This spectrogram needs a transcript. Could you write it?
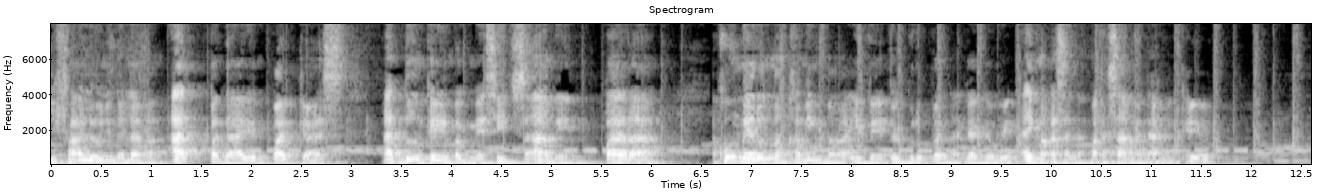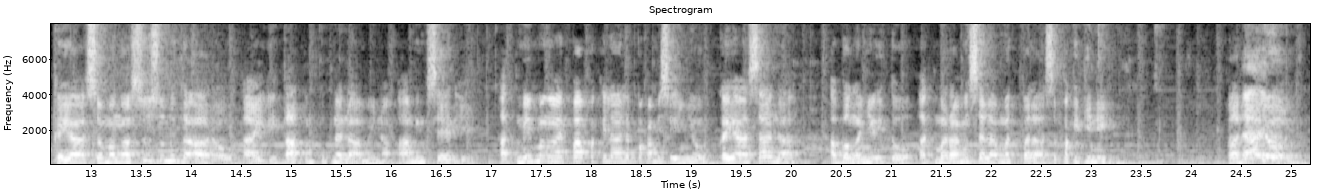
I-follow nyo na lang ang at Padayon Podcast at doon kayo mag-message sa amin para kung meron man kaming mga event or group na gagawin, ay makasana, makasama namin kayo. Kaya sa mga susunod na araw ay itatampok na namin ang aming serye at may mga ipapakilala pa kami sa inyo. Kaya sana abangan nyo ito at maraming salamat pala sa pakikinig. Padayon!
